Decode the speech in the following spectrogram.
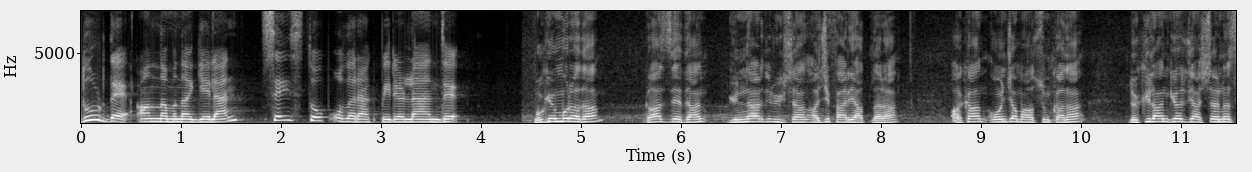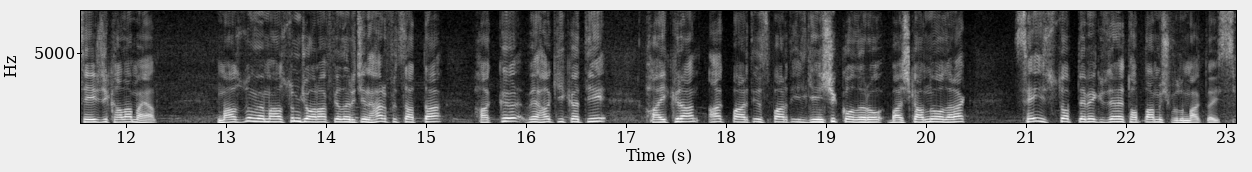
dur de anlamına gelen say stop olarak belirlendi. Bugün burada Gazze'den günlerdir yükselen acı feryatlara, akan onca masum kana, dökülen gözyaşlarına seyirci kalamayan, mazlum ve masum coğrafyalar için her fırsatta hakkı ve hakikati haykıran AK Parti Isparta İl Gençlik Kolları Başkanlığı olarak Say Stop demek üzere toplanmış bulunmaktayız.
